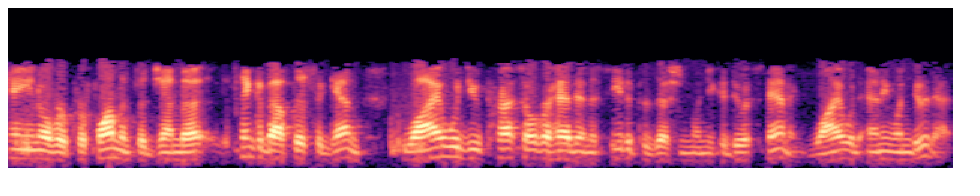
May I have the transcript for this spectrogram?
pain over performance agenda, think about this again. Why would you press overhead in a seated position when you could do it standing? Why would anyone do that?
